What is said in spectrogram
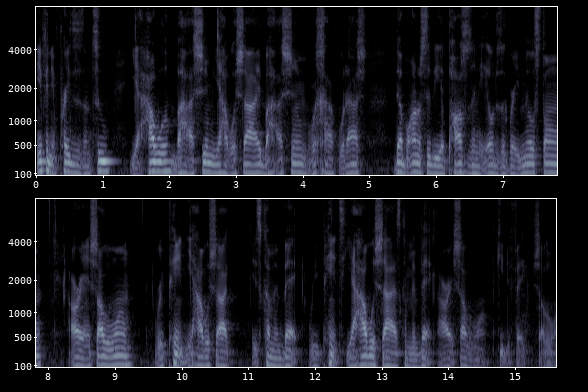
infinite praises unto Yahweh, Bahashim, Yahweh Shai, Bahashim, Wadash. Double honors to the apostles and the elders of Great Millstone. All right, and Shalom. Repent, Yahweh Shai is coming back. Repent, Yahweh Shai is coming back. All right, Shalom. Keep the faith. Shalom.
